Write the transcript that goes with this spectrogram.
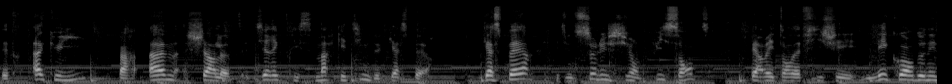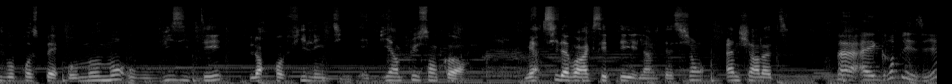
d'être accueilli par Anne Charlotte, directrice marketing de Casper. Casper est une solution puissante permettant d'afficher les coordonnées de vos prospects au moment où vous visitez leur profil LinkedIn et bien plus encore. Merci d'avoir accepté l'invitation, Anne-Charlotte. Bah, avec grand plaisir.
